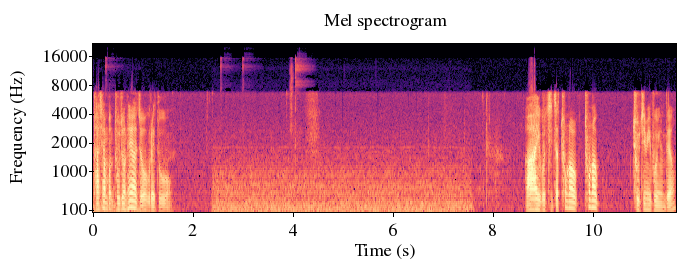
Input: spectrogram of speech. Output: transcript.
다시 한번 도전해야죠. 그래도 아, 이거 진짜 톤아웃 톤아웃 조짐이 보이는데요.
